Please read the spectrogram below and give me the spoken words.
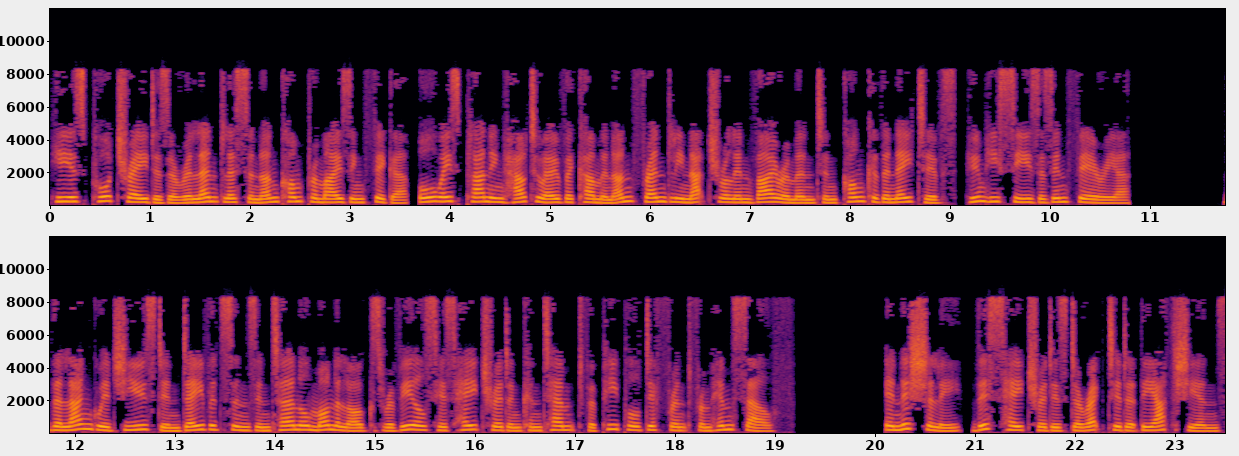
He is portrayed as a relentless and uncompromising figure, always planning how to overcome an unfriendly natural environment and conquer the natives, whom he sees as inferior. The language used in Davidson's internal monologues reveals his hatred and contempt for people different from himself. Initially, this hatred is directed at the Athsheans,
